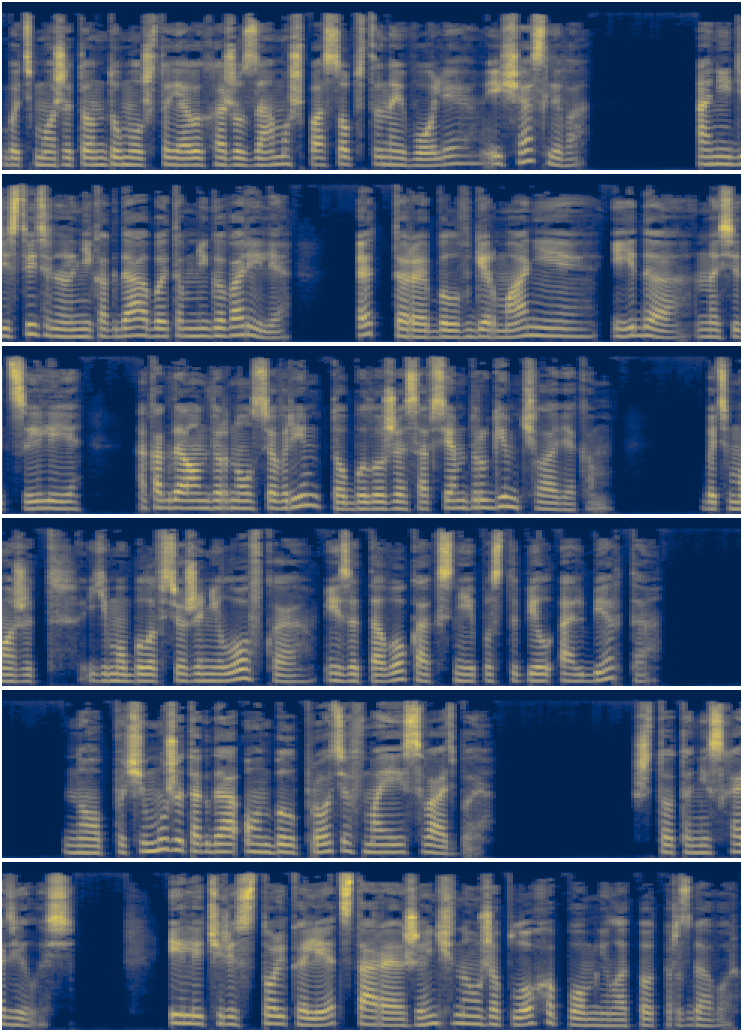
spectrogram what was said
Быть может, он думал, что я выхожу замуж по собственной воле и счастлива? Они действительно никогда об этом не говорили. Эттере был в Германии, Ида — на Сицилии, а когда он вернулся в Рим, то был уже совсем другим человеком. Быть может, ему было все же неловко из-за того, как с ней поступил Альберта? Но почему же тогда он был против моей свадьбы? Что-то не сходилось. Или через столько лет старая женщина уже плохо помнила тот разговор.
